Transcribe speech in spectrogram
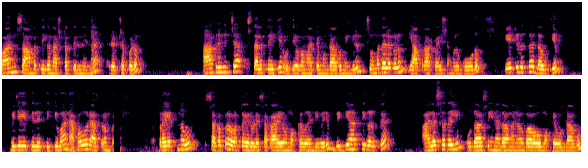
വൻ സാമ്പത്തിക നഷ്ടത്തിൽ നിന്ന് രക്ഷപ്പെടും. ആഗ്രഹിച്ച സ്ഥലത്തേക്ക് ഉദ്യോഗമാറ്റം ഉണ്ടാകുമെങ്കിലും ചുമതലകളും യാത്രാക്ലേശങ്ങളും കൂടും. ഏറ്റെടുത്ത ദൗത്യം വിജയത്തിലെത്തിക്കുവാൻ അഹോരാത്രം പ്രയത്നവും സഹപ്രവർത്തകരുടെ സഹായവും ഒക്കെ വേണ്ടിവരും. വിദ്യാർത്ഥികൾക്ക് അലസതയും ഉദാസീനത മനോഭാവവും ഒക്കെ ഉണ്ടാകും.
